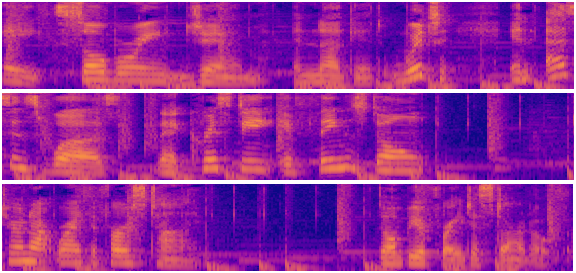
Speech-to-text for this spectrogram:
a sobering gem and nugget, which in essence was that Christy, if things don't turn out right the first time, don't be afraid to start over.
